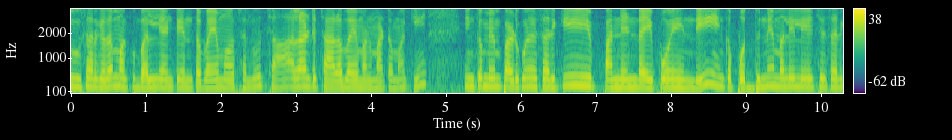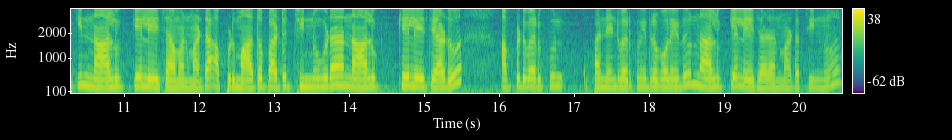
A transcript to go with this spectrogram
చూసారు కదా మాకు బల్లి అంటే ఎంత భయం అసలు. చాలా అంటే చాలా భయం అనమాట మాకు. ఇంకా మేము పడుకునేసరికి పన్నెండు అయిపోయింది. ఇంకా పొద్దున్నే మళ్ళీ లేచేసరికి నాలుగుకే లేచామన్నమాట. అప్పుడు మాతో పాటు చిన్ను కూడా నాలుగుకే లేచాడు. అప్పటి వరకు పన్నెండు వరకు నిద్రపోలేదు. నాలుగుకే లేచాడు అనమాట చిన్ను.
